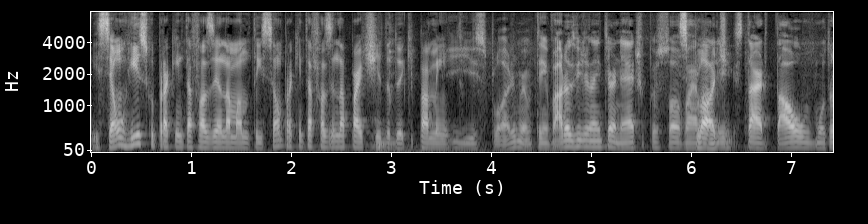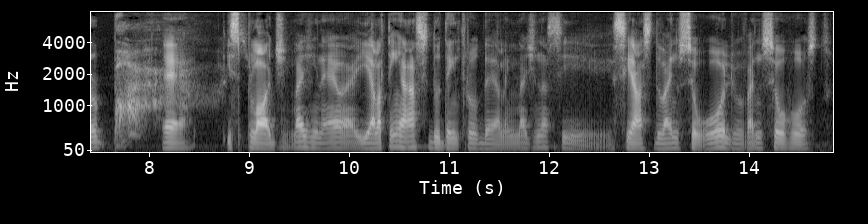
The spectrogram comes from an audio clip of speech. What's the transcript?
Isso é um risco para quem está fazendo a manutenção, para quem está fazendo a partida do equipamento. E explode mesmo. Tem vários vídeos na internet, o pessoal vai lá Explode. ali, startar o motor. pá! É, explode. Imagina, é, e ela tem ácido dentro dela. Imagina se esse ácido vai no seu olho, vai no seu rosto,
